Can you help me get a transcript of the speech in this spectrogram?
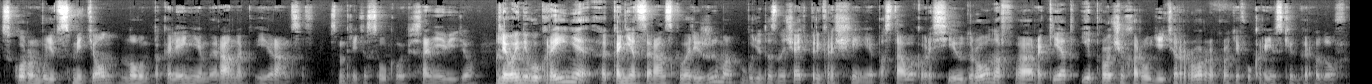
Скоро он будет сметен новым поколением иранок и иранцев. Смотрите ссылку в описании видео. Для войны в Украине э, конец иранского режима будет означать прекращение поставок в Россию дронов, э, ракет и прочих орудий террора против украинских городов.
